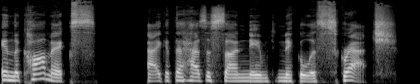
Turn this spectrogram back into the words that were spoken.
In the comics, Agatha has a son named Nicholas Scratch.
